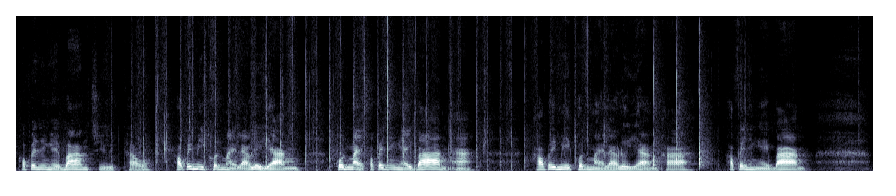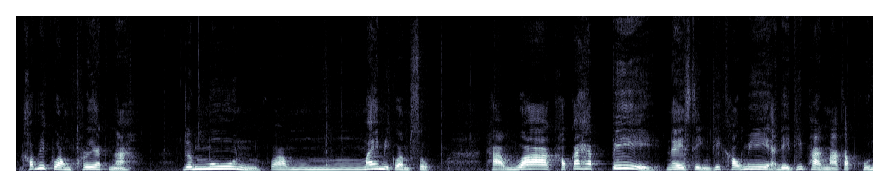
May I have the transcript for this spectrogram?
เขาเป็นยังไงบ้างชีวิตเขา เขาไปมีคนใหม่แล้วหรือยัง คนใหม่เขาเป็นยังไงบ้าง อะ เขาไปมีคนใหม่แล้วหรือยังคะเขาเป็นยังไงบ้าง เขามีความเครียดนะ The Moon ความไม่มีความสุข ถามว่าเขาก็แฮปปี้ในสิ่งที่เขามีอดีตที่ผ่านมากับคุณ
